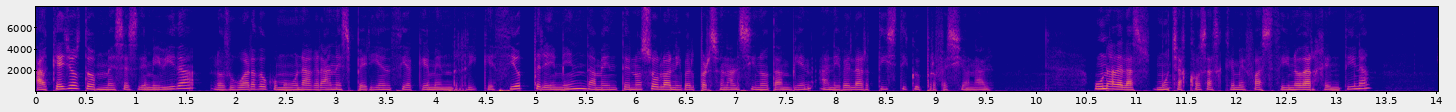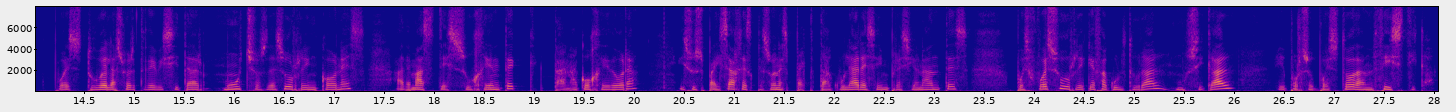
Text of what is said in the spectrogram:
Aquellos dos meses de mi vida los guardo como una gran experiencia que me enriqueció tremendamente no solo a nivel personal sino también a nivel artístico y profesional. Una de las muchas cosas que me fascinó de Argentina, pues tuve la suerte de visitar muchos de sus rincones, además de su gente tan acogedora, y sus paisajes que son espectaculares e impresionantes, pues fue su riqueza cultural, musical y por supuesto dancística.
